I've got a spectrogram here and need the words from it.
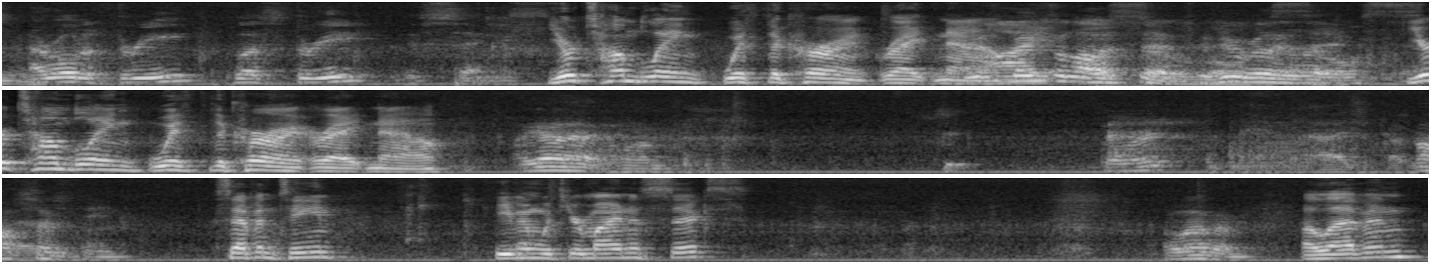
Mm. I rolled a three plus three is six. You're tumbling with the current right This now. makes a lot of sense because you're really rolled little. You're tumbling with the current right now. I got that one. Alright. I should probably Oh, 17. 17, even with your minus 6. 11. 11,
